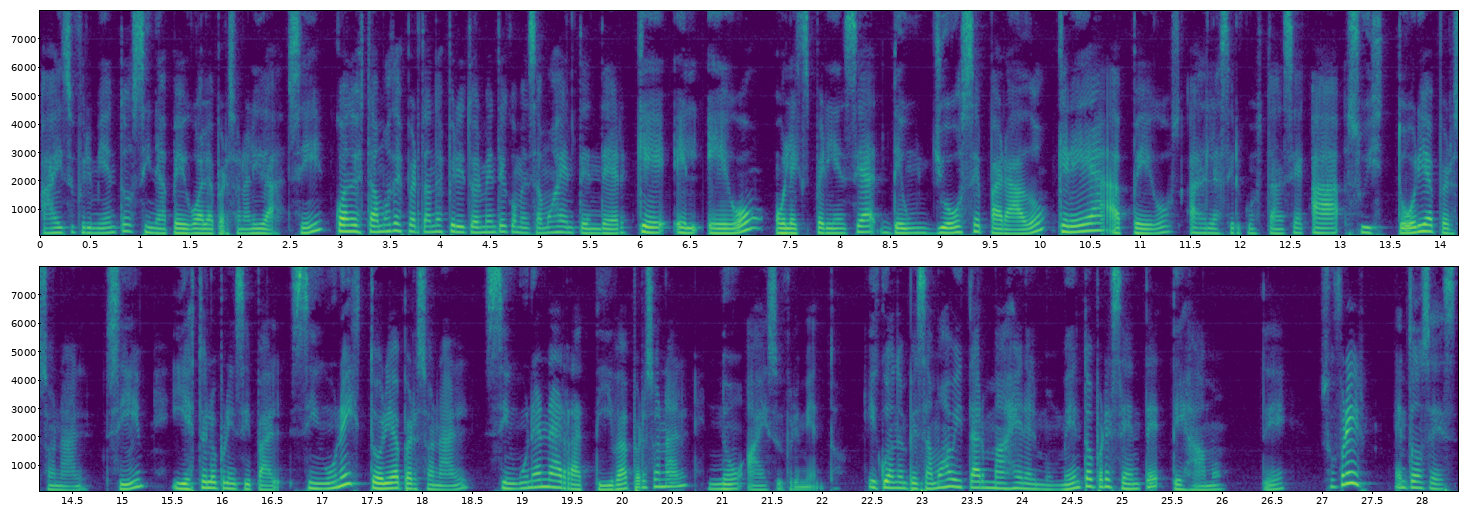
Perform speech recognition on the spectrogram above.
hay sufrimiento sin apego a la personalidad, ¿sí? Cuando estamos despertando espiritualmente comenzamos a entender que el ego o la experiencia de un yo separado crea apegos a la circunstancia, a su historia personal, ¿sí? Y esto es lo principal, sin una historia personal, sin una narrativa personal, no hay sufrimiento. Y cuando empezamos a habitar más en el momento presente, dejamos de sufrir. Entonces,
